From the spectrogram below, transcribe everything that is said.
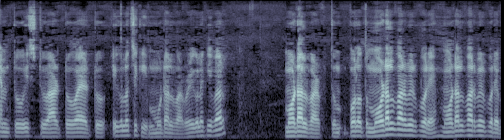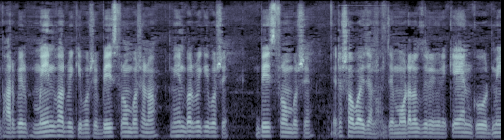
am to is to are to were to এগুলো হচ্ছে কি? মোডাল ভার্ব এগুলো কি ভার্ব মডাল ভার্ব তো বলো তো মডাল ভার্বের পরে মডাল ভার্বের পরে ভার্বের মেইন ভার্বে কি বসে? বেস ফর্ম বসে না? মেইন ভার্বে কি বসে? বেস ফর্ম বসে। এটা সবাই জানো যে modal can could may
